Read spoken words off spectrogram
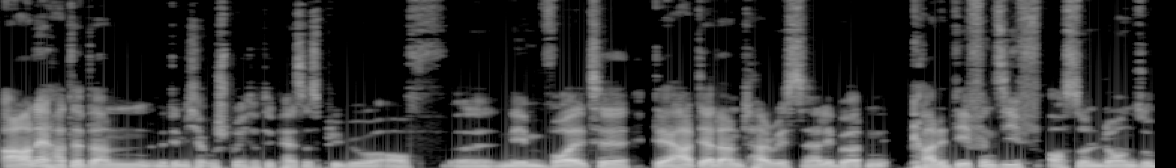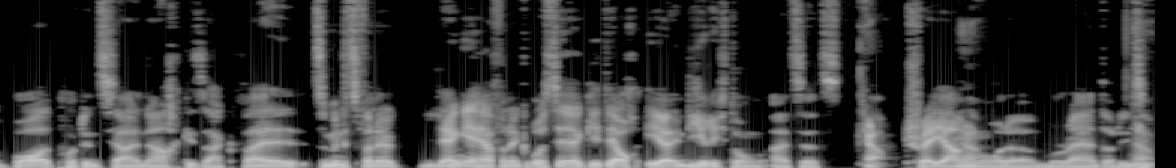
Arne hatte dann, mit dem ich ja ursprünglich auch die Passes Preview aufnehmen wollte, der hat ja dann Tyrese Halliburton gerade defensiv auch so ein Lonzo Ball Potenzial nachgesagt, weil zumindest von der Länge her, von der Größe her, geht er auch eher in die Richtung als jetzt ja. Trey Young ja. oder Morant oder diese,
